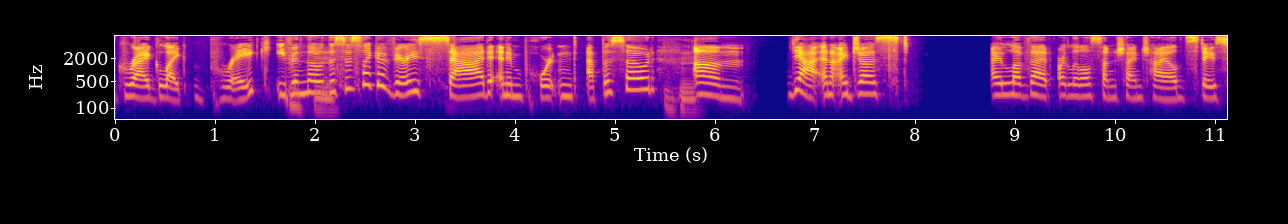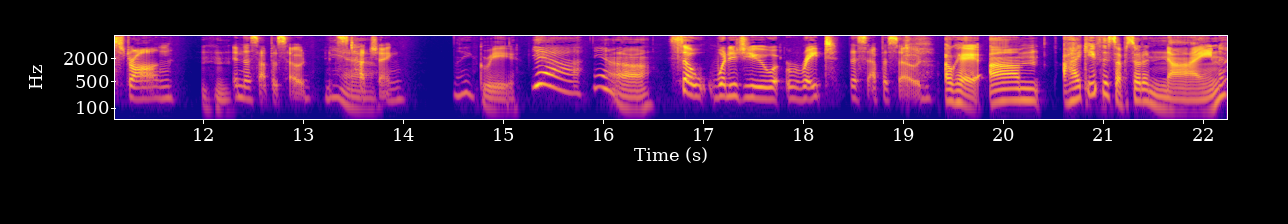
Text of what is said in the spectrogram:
Greg like break, even though mm-hmm. this is like a very sad and important episode. Mm-hmm. Um yeah, and I just I love that our little sunshine child stays strong in this episode. It's Yeah. touching. I agree. Yeah. Yeah. So, what did you rate this episode? Okay, um, I gave this episode a nine.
